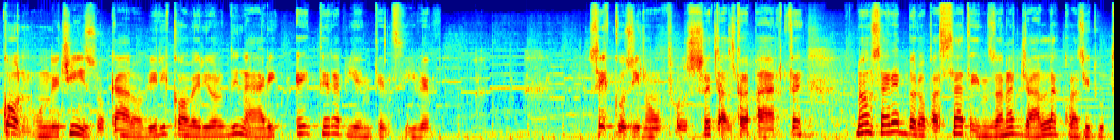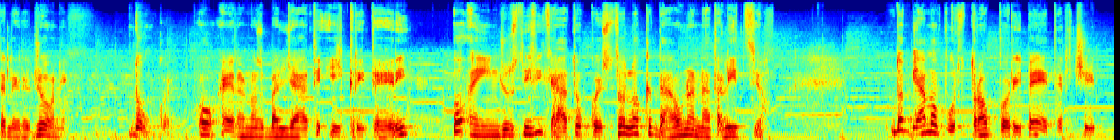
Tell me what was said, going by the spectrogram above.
con un deciso calo di ricoveri ordinari e terapie intensive. Se così non fosse, d'altra parte, non sarebbero passate in zona gialla quasi tutte le regioni. Dunque, o erano sbagliati i criteri o è ingiustificato questo lockdown natalizio. Dobbiamo purtroppo ripeterci,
